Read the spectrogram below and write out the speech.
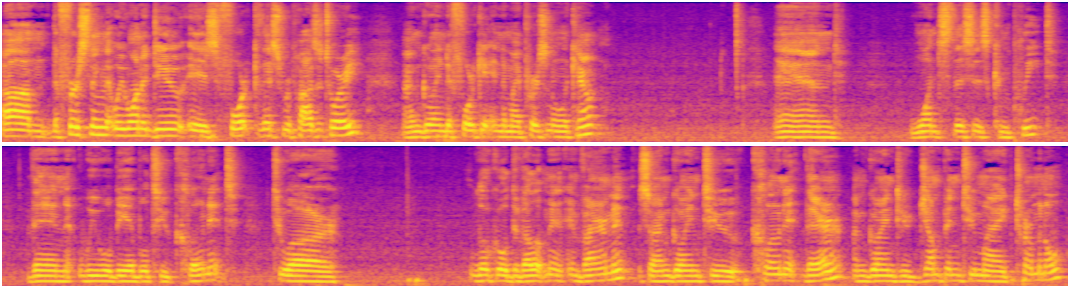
um, the first thing that we want to do is fork this repository. I'm going to fork it into my personal account. And once this is complete, then we will be able to clone it to our local development environment. So I'm going to clone it there. I'm going to jump into my terminal.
